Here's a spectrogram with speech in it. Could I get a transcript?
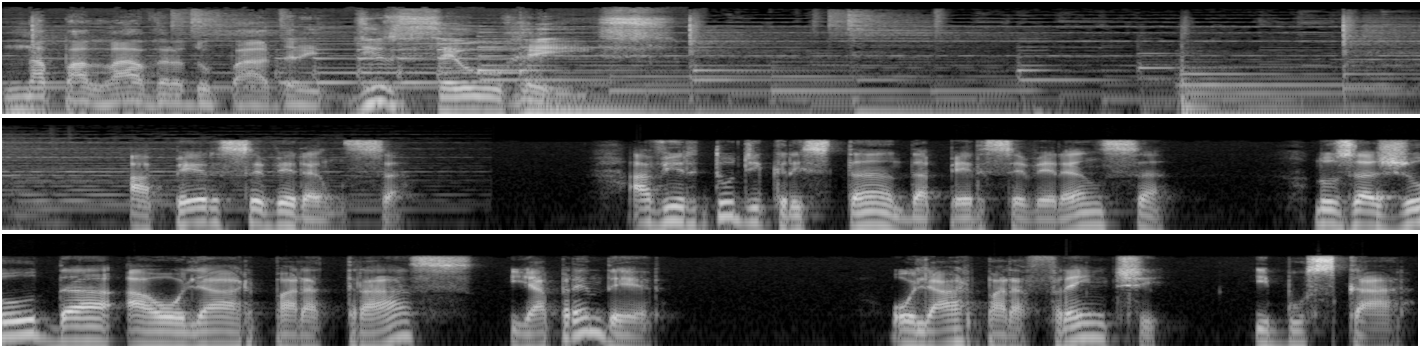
Na palavra do Padre Dirceu Reis. A perseverança. A virtude cristã da perseverança nos ajuda a olhar para trás e aprender, olhar para frente e buscar.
